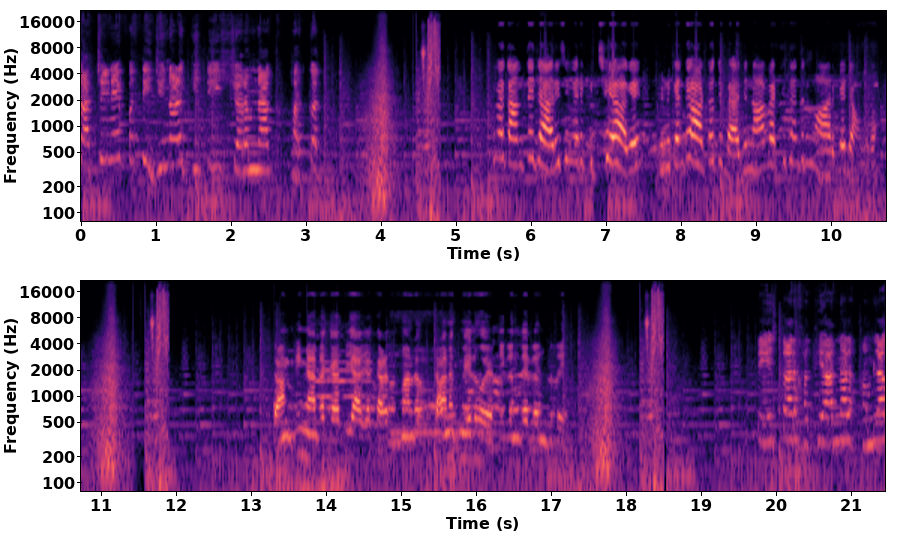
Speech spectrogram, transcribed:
ਚਾਚੇ ਨੇ ਭਤੀਜੀ ਨਾਲ ਕੀਤੀ ਸ਼ਰਮਨਾਕ ਹਰਕਤ। ਮੈਂ ਕੰਮ ਤੇ ਜਾ ਰਹੀ ਸੀ ਮੇਰੇ ਪਿੱਛੇ ਆ ਗਏ। ਮੈਨੂੰ ਕਹਿੰਦੇ ਆਟੋ 'ਚ ਬਹਿ ਜਾ ਨਾ ਬੈਠੀ ਤਾਂ ਤੈਨੂੰ ਮਾਰ ਕੇ ਜਾਊਂਗਾ। ਕੰਮ ਨਹੀਂ ਮੈਂ ਤਾਂ ਕਹਤੀ ਆ ਜਾ ਕਰ ਮੰਨ ਅਚਾਨਕ ਮੇਲ ਹੋਇਆ ਸੀ ਲੰਦੇ ਲੰਦੇ ਤੇਜ਼ਧਾਰ ਹਥਿਆਰ ਨਾਲ ਹਮਲਾ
